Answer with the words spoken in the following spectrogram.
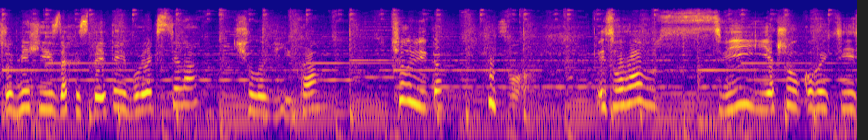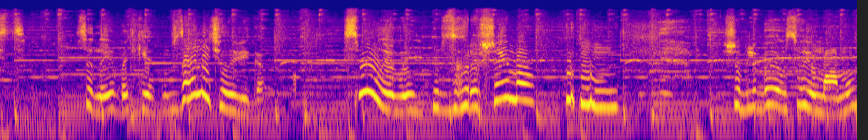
щоб міг її захистити і був як стіна. Чоловіка. Чоловіка. Свого. І свого свій, якщо у когось є сини, батьки, взагалі чоловіка. Сміливий, з грошима. Щоб любив свою маму,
